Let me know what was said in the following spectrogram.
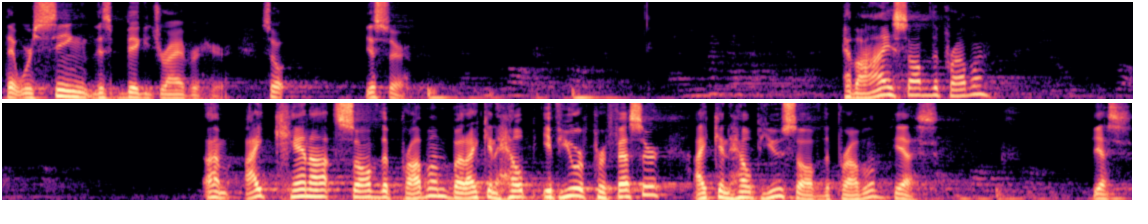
that we're seeing this big driver here. So, yes, sir. Have I solved the problem? Um, I cannot solve the problem, but I can help. If you're a professor, I can help you solve the problem. Yes. Yes.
